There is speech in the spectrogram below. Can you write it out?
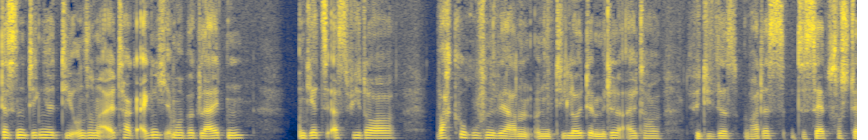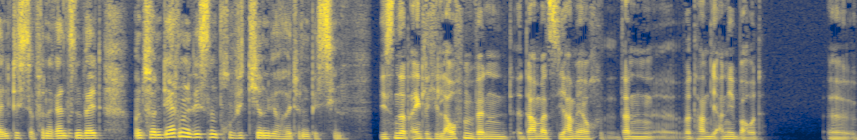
Das sind Dinge, die unseren Alltag eigentlich immer begleiten und jetzt erst wieder wachgerufen werden. Und die Leute im Mittelalter, für die das war das das Selbstverständlichste von der ganzen Welt. Und von deren Wissen profitieren wir heute ein bisschen. Wie ist denn das eigentlich gelaufen, wenn damals, die haben ja auch dann, äh, was haben die angebaut? Äh,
